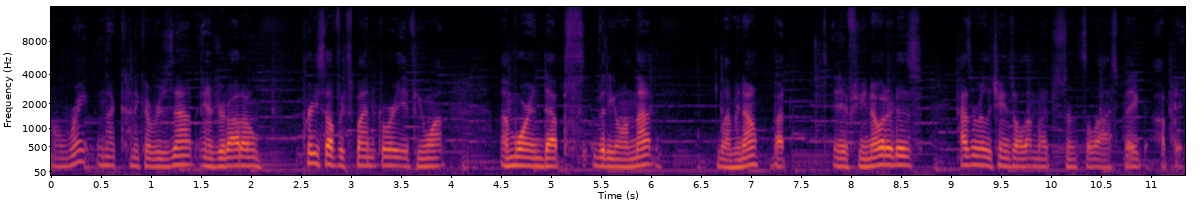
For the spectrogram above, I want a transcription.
All right, and that kind of covers that. Android Auto, pretty self-explanatory. If you want a more in-depth video on that, let me know. But if you know what it is, hasn't really changed all that much since the last big update.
